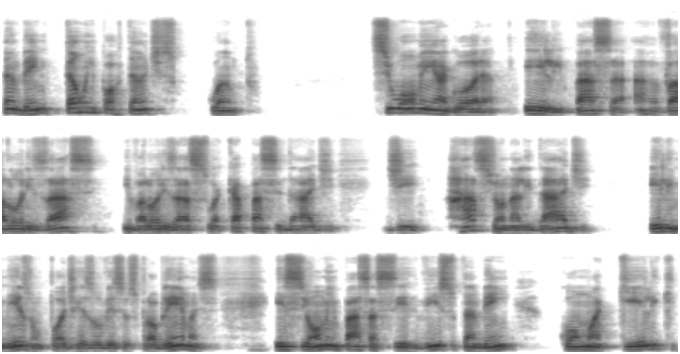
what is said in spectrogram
também tão importantes quanto. Se o homem agora ele passa a valorizar-se e valorizar sua capacidade de racionalidade, ele mesmo pode resolver seus problemas, esse homem passa a ser visto também como aquele que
